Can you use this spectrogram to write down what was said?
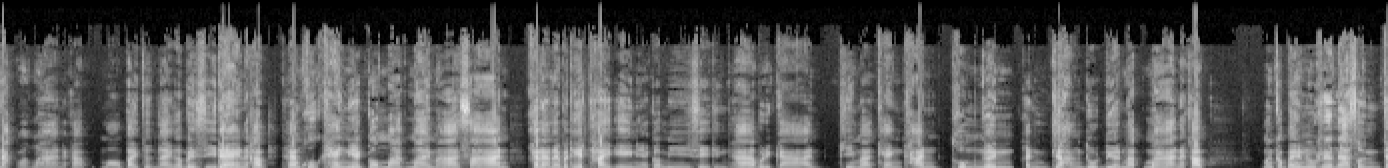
หนักมากๆนะครับมองไปจุดไหนก็เป็นสีแดงนะครับแถมคู่แข่งเนี่ยก็มากมายมหาศาลขณะในประเทศไทยเองเนี่ยก็มี 4-5 บริการที่มาแข่งขัน ทุ่มเงินกันอย่างดุเดือดมากๆนะครับมันก็เป็นเรื่องน่าสนใจ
